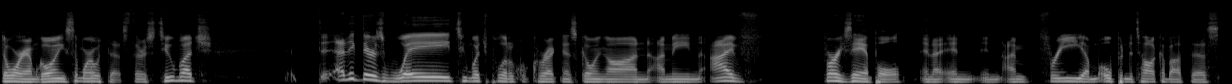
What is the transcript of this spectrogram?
don't worry, I'm going somewhere with this. There's too much. I think there's way too much political correctness going on. I mean, I've for example, and I, and and I'm free, I'm open to talk about this.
